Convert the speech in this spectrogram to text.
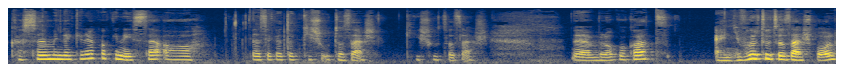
Köszönöm mindenkinek, aki nézte a, ezeket a kis utazás, kis utazás vlogokat. Ennyi volt utazásból,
